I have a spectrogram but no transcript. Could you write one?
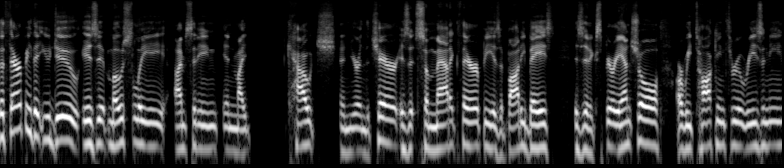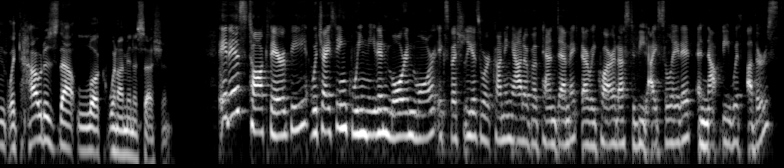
The therapy that you do, is it mostly I'm sitting in my couch and you're in the chair? Is it somatic therapy? Is it body based? Is it experiential? Are we talking through reasoning? Like, how does that look when I'm in a session? It is talk therapy, which I think we needed more and more, especially as we're coming out of a pandemic that required us to be isolated and not be with others.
